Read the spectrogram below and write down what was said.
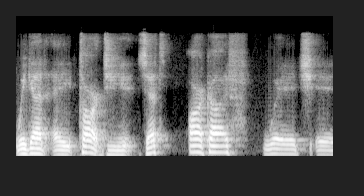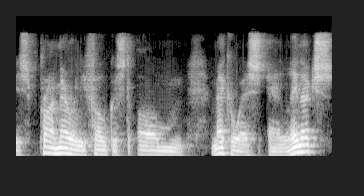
We get a targz archive, which is primarily focused on macOS and Linux.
